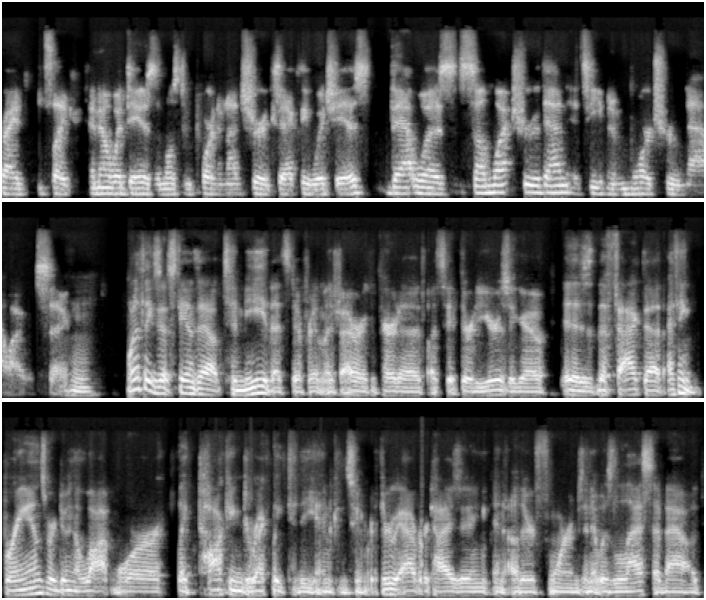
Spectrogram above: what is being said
right? It's like, I know what data is the most important. I'm not sure exactly which is. That was somewhat true then. It's even more true now, I would say. Mm-hmm. One of the things that stands out to me that's different, if I were to compare to, let's say, 30 years ago, is the fact that I think brands were doing a lot more like talking directly to the end consumer through advertising and other forms. And it was less about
